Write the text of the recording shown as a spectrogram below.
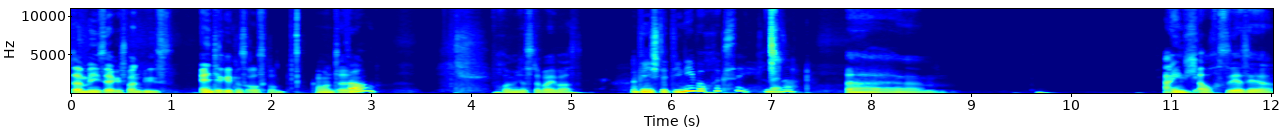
dann bin ich sehr gespannt, wie das Endergebnis rauskommt. Und äh, Voll. freue mich, dass du dabei warst. Wie war denn deine Woche, gewesen, Lennart? Ähm, eigentlich auch sehr, sehr,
